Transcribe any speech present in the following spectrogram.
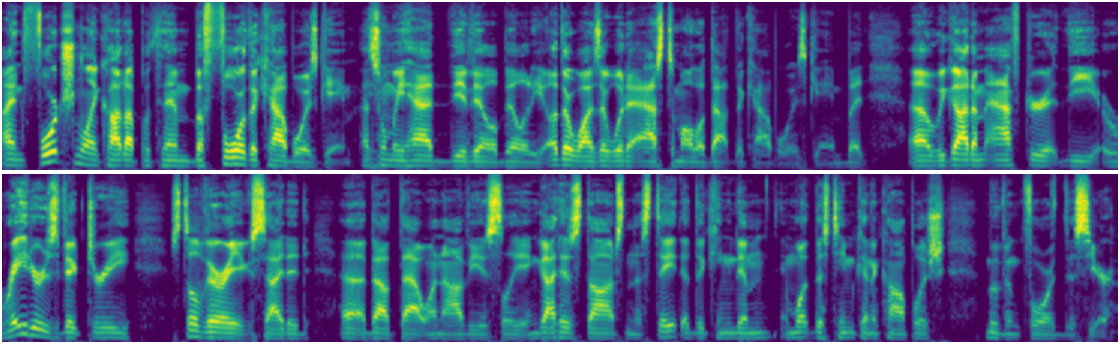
I unfortunately caught up with him before the Cowboys game. That's when we had the availability. Otherwise, I would have asked him all about the Cowboys game. But uh, we got him after the Raiders victory. Still very excited uh, about that one, obviously, and got his thoughts on the State of the Kingdom and what this team can accomplish moving forward this year.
